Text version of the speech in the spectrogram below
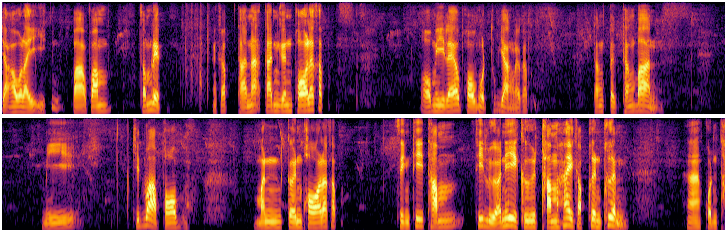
จะเอาอะไรอีกปาความสำเร็จนะครับฐานะการเงินพอแล้วครับอ๋อมีแล้วพอหมดทุกอย่างแล้วครับ ทั้งตึกทั้งบ้าน มีคิดว่าพอ มันเกินพอแล้วครับ สิ่งที่ทำที่เหลือนี่คือทำให้กับเพื่อนๆนะคนไท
